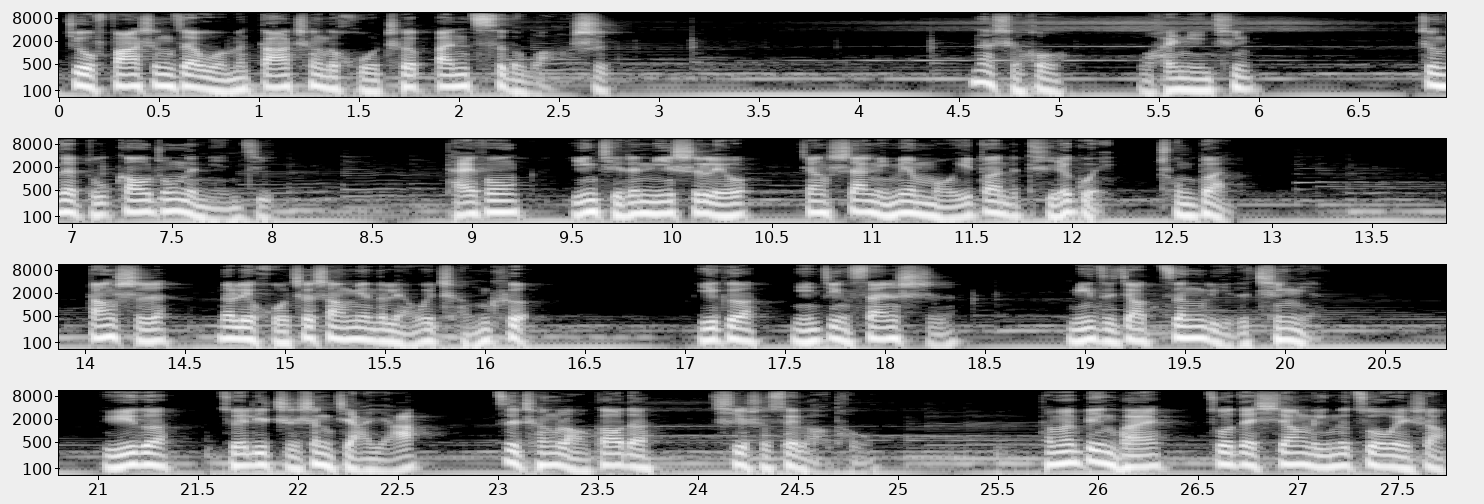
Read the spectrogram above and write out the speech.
就发生在我们搭乘的火车班次的往事。那时候我还年轻，正在读高中的年纪。台风引起的泥石流将山里面某一段的铁轨冲断了。当时那列火车上面的两位乘客，一个年近三十，名字叫曾李的青年，与一个嘴里只剩假牙、自称老高的七十岁老头，他们并排坐在相邻的座位上。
